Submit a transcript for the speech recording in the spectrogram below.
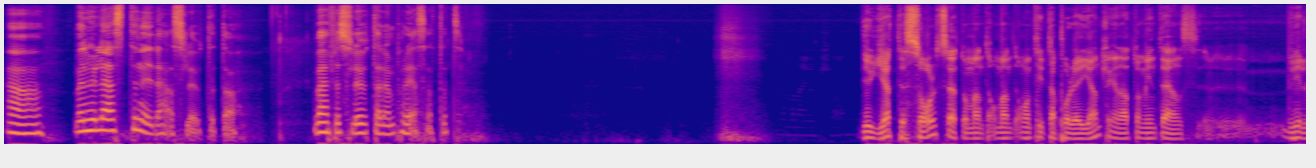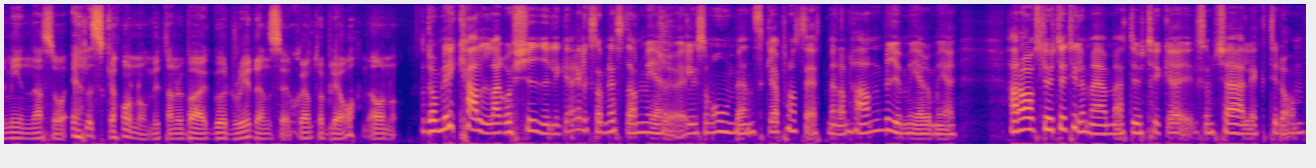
Ja, men hur läste ni det här slutet då? Varför slutar den på det sättet? Det är ju jättesorgset om man, om, man, om man tittar på det egentligen, att de inte ens eh, vill minnas och älska honom, utan det är bara good riddance, skönt att bli av med honom. De blir kallare och kyligare, liksom, nästan mer liksom, omänskliga på något sätt, medan han blir ju mer och mer... Han avslutar till och med med att uttrycka liksom, kärlek till dem.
